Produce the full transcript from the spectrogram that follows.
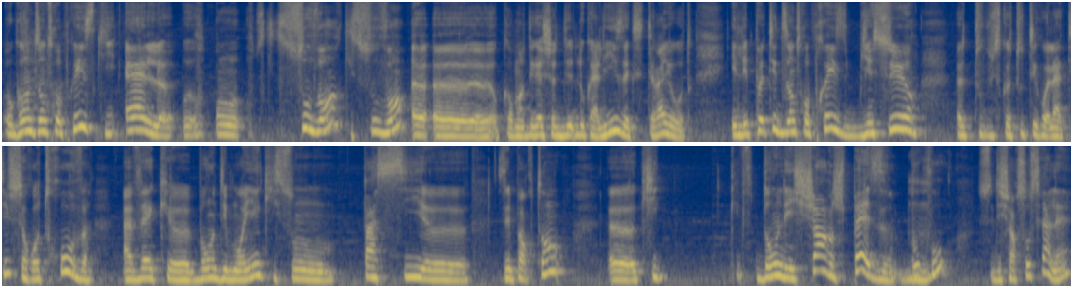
aux grandes entreprises qui, elles, euh, ont souvent, qui souvent, euh, euh, comment dirais-je, se délocalisent, etc. et autres. Et les petites entreprises, bien sûr, euh, tout- puisque tout est relatif, se retrouvent avec, bon, des moyens qui sont pas si importants, qui, qui- dont les charges pèsent beaucoup, c'est des charges sociales, hein,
